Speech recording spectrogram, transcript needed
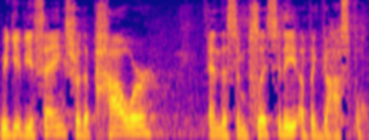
We give you thanks for the power and the simplicity of the gospel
